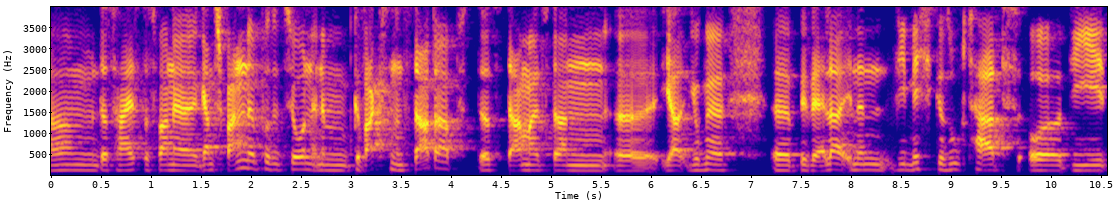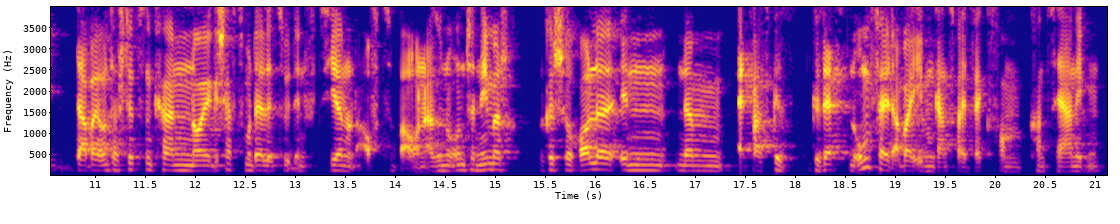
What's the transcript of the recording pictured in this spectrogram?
Ähm, das heißt, das war eine ganz spannende Position in einem gewachsenen Startup, das damals dann äh, ja junge äh, BWLerInnen wie mich gesucht hat, äh, die dabei unterstützen können, neue Geschäftsmodelle zu identifizieren und aufzubauen. Also eine unternehmerische Rolle in einem etwas ges gesetzten Umfeld, aber eben ganz weit weg vom Konzernigen.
